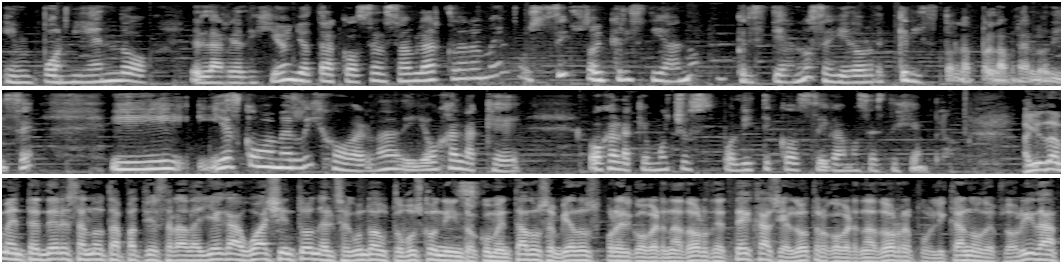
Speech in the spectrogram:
imponiendo la religión y otra cosa es hablar claramente. Pues sí, soy cristiano, cristiano, seguidor de Cristo, la palabra lo dice. Y, y es como me rijo, ¿verdad? Y ojalá que, ojalá que muchos políticos sigamos este ejemplo. Ayúdame a entender esta nota, Pati Estrada. Llega a Washington el segundo autobús con indocumentados enviados por el gobernador de Texas y el otro gobernador republicano de Florida.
